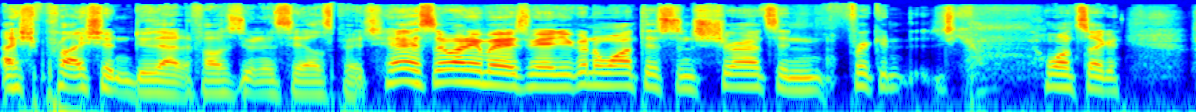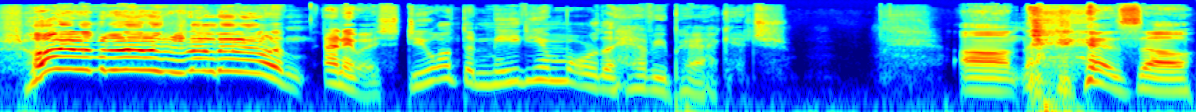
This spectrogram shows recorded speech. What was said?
I should probably shouldn't do that if I was doing a sales pitch. Hey, so anyways, man, you're gonna want this insurance and freaking one second. anyways, do you want the medium or the heavy package? Um, so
